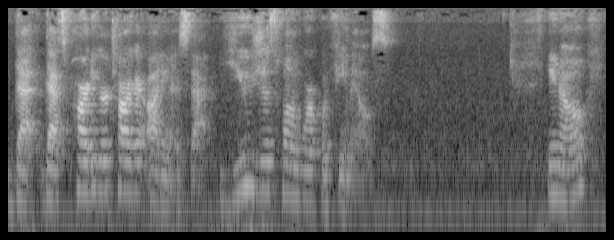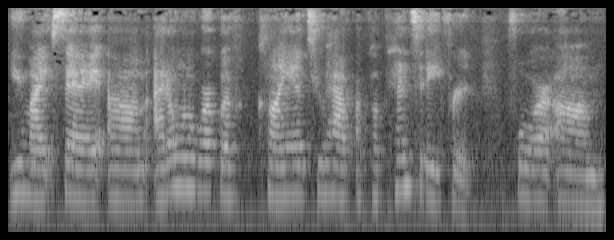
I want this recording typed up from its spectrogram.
That that's part of your target audience that you just want to work with females. You know, you might say, um, I don't want to work with clients who have a propensity for for um,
